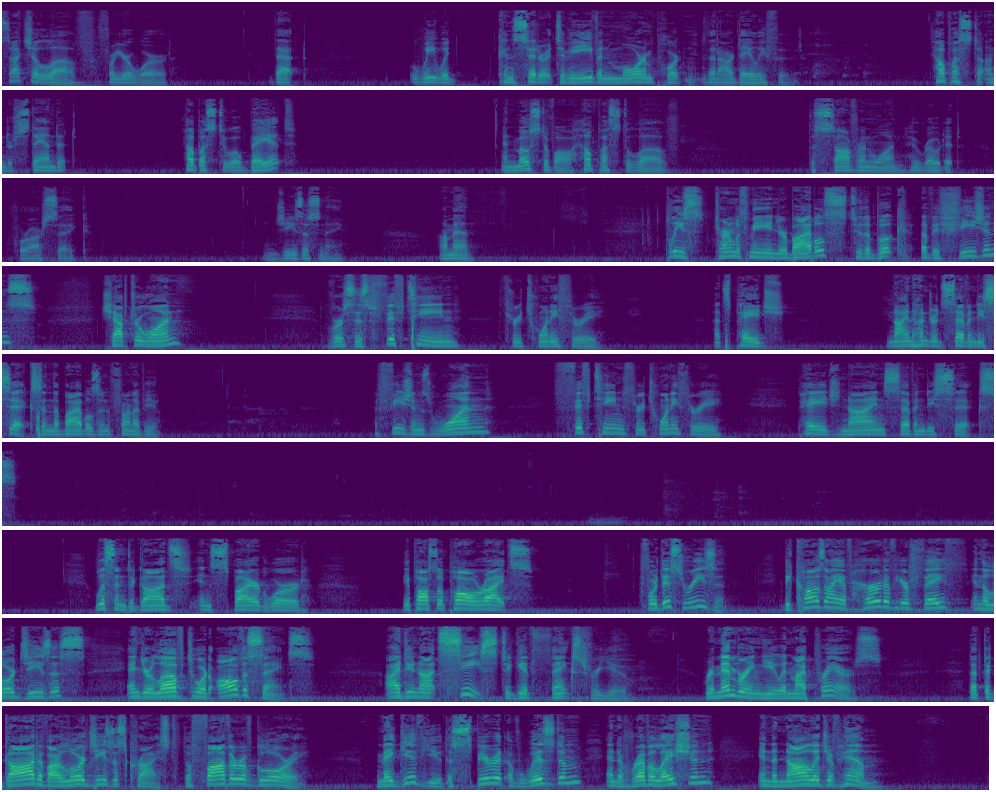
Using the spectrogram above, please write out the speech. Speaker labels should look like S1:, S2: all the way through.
S1: such a love for your word that we would consider it to be even more important than our daily food. Help us to understand it. Help us to obey it. And most of all, help us to love the sovereign one who wrote it for our sake. In Jesus' name, amen. Please turn with me in your Bibles to the book of Ephesians, chapter 1, verses 15 through 23. That's page 976 in the Bibles in front of you. Ephesians 1 15 through 23, page 976. Listen to God's inspired word. The Apostle Paul writes For this reason, because I have heard of your faith in the Lord Jesus and your love toward all the saints, I do not cease to give thanks for you, remembering you in my prayers, that the God of our Lord Jesus Christ, the Father of glory, may give you the spirit of wisdom and of revelation in the knowledge of him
